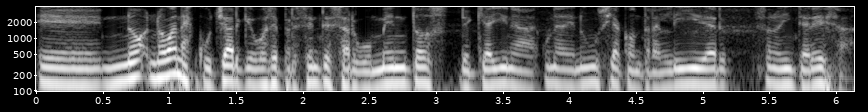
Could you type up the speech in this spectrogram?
eh, no, no van a escuchar que vos le presentes argumentos de que hay una, una denuncia contra el líder, eso no interesa.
